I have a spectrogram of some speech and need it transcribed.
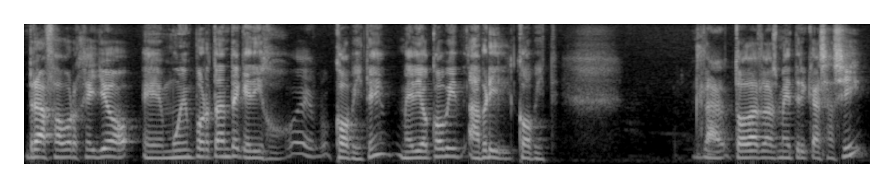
Rafa Borges y yo eh, muy importante que dijo eh, COVID, ¿eh? medio COVID, abril, COVID. Todas las métricas así,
